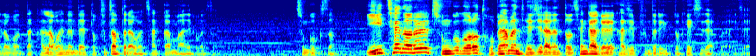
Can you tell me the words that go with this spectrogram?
이러고 딱 가려고 했는데 또 붙잡더라고요. 잠깐만 이러면서. 중국 수업. 이 채널을 중국어로 도배하면 되지라는 또 생각을 가진 분들이 또 계시더라고요. 이제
